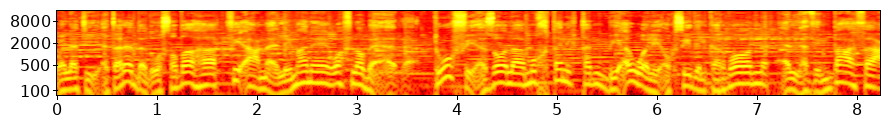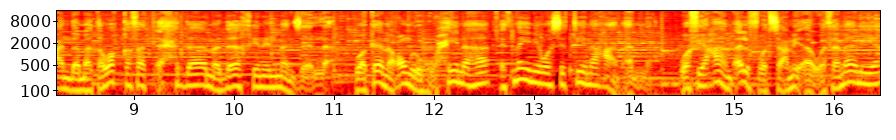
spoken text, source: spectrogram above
والتي يتردد صداها في أعمال ماني وفلوبير. توفي زولا مختنقا بأول أكسيد الكربون الذي انبعث عندما توقفت إحدى مداخن المنزل وكان عمره حينها 62 عاما. وفي عام 1908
